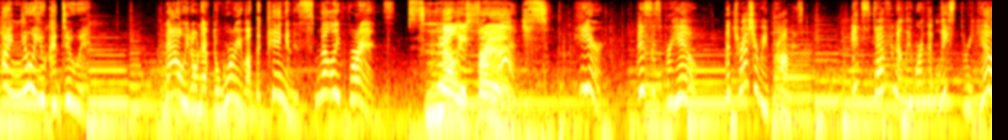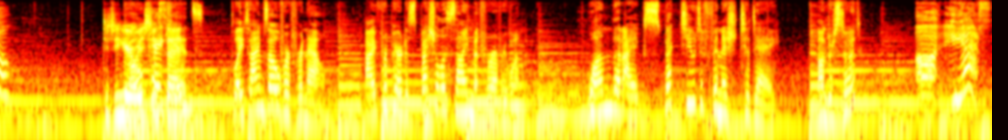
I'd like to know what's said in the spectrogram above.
I knew you could do it! Now we don't have to worry about the king and his smelly friends. Smelly Thank you so friends. much. Here, this is for you. The treasure we promised. It's definitely worth at least three gil. Did you hear what she said? kids. Playtime's over for now. I've prepared a special assignment for everyone. One that I expect you to finish today. Understood? Uh, yes.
